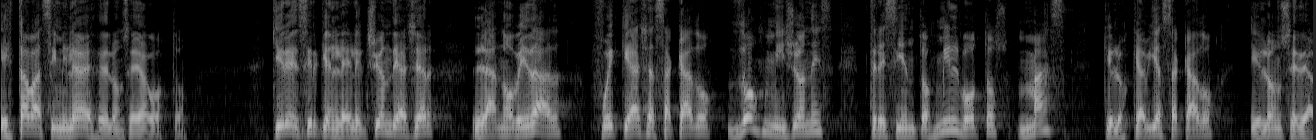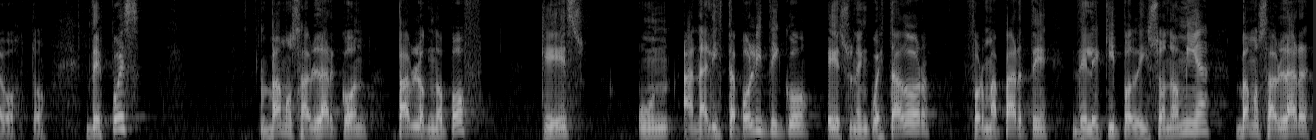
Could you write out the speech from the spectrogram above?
estaba asimilada desde el 11 de agosto. Quiere decir que en la elección de ayer la novedad fue que haya sacado 2.300.000 votos más que los que había sacado el 11 de agosto. Después vamos a hablar con Pablo Knopov, que es un analista político, es un encuestador, forma parte del equipo de isonomía. Vamos a hablar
